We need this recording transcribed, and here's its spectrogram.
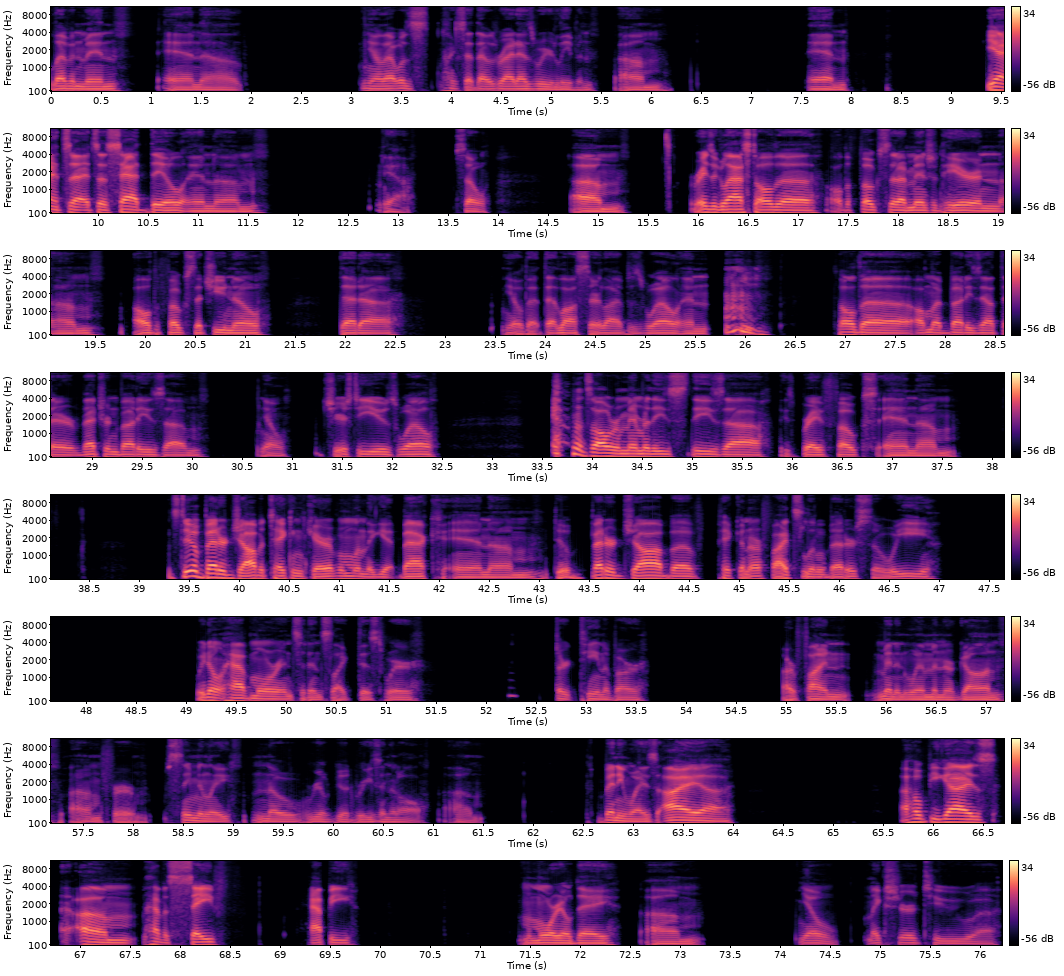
eleven men, and uh, you know that was like I said that was right as we were leaving. Um, and yeah, it's a it's a sad deal, and um, yeah, so um, raise a glass to all the all the folks that I mentioned here, and um, all the folks that you know that uh you know that that lost their lives as well and to all the all my buddies out there veteran buddies um you know cheers to you as well. Let's all remember these these uh these brave folks and um let's do a better job of taking care of them when they get back and um do a better job of picking our fights a little better so we we don't have more incidents like this where 13 of our our fine men and women are gone um, for seemingly no real good reason at all. Um, but anyways, I uh, I hope you guys um, have a safe, happy Memorial Day. Um, you know, make sure to uh,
